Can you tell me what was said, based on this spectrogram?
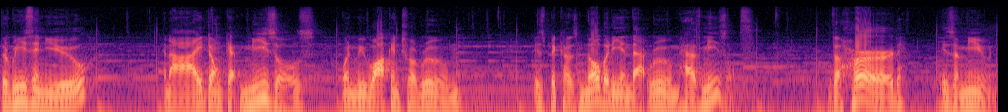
The reason you and I don't get measles when we walk into a room is because nobody in that room has measles. The herd is immune.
